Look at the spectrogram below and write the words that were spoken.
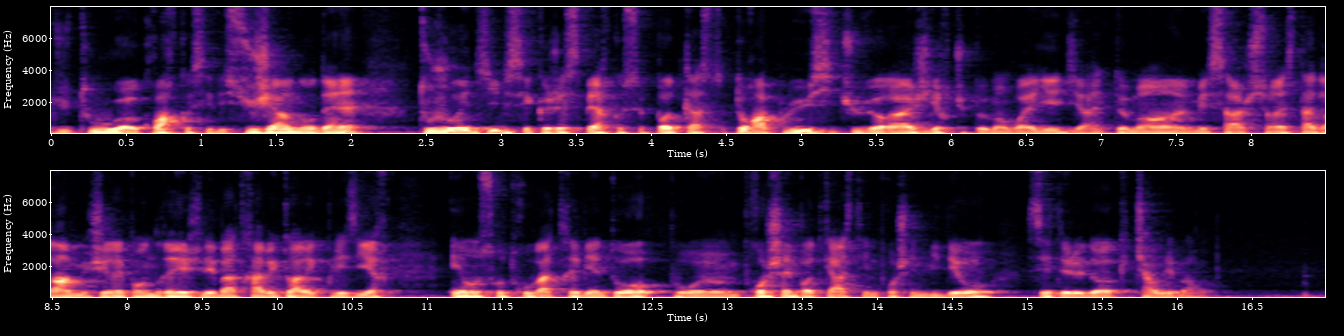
du tout croire que c'est des sujets anodins. Toujours est-il, c'est que j'espère que ce podcast t'aura plu. Si tu veux réagir, tu peux m'envoyer directement un message sur Instagram. J'y répondrai je débattrai avec toi avec plaisir. Et on se retrouve à très bientôt pour un prochain podcast et une prochaine vidéo. C'était le doc. Ciao les barons.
